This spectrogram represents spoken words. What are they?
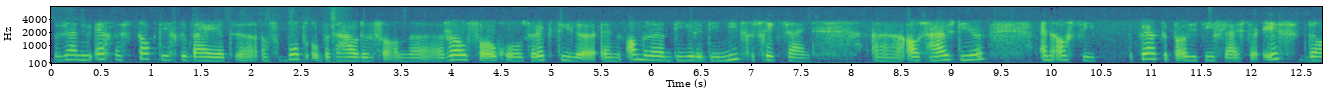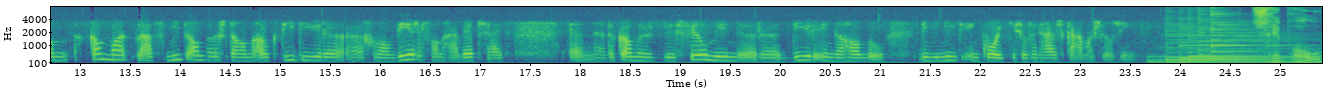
We zijn nu echt een stap dichter bij het een verbod op het houden van uh, roofvogels, reptielen en andere dieren die niet geschikt zijn uh, als huisdier. En als die beperkte positieflijst er is, dan kan Marktplaats niet anders dan ook die dieren gewoon weren van haar website. En uh, dan komen er dus veel minder uh, dieren in de handel die je niet in kooitjes of in huiskamers wil zien. Schiphol.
